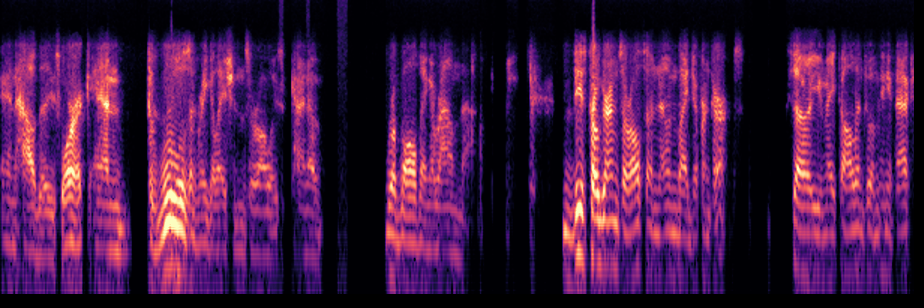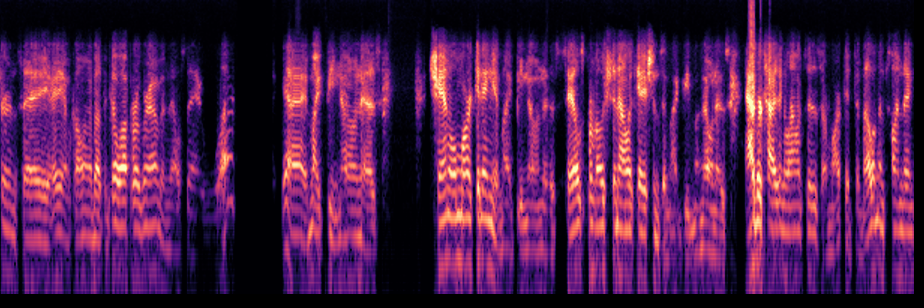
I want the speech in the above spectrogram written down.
and how these work. And the rules and regulations are always kind of revolving around that. These programs are also known by different terms. So you may call into a manufacturer and say, hey, I'm calling about the co-op program, and they'll say, what? Yeah, it might be known as channel marketing, it might be known as sales promotion allocations, it might be known as advertising allowances or market development funding.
